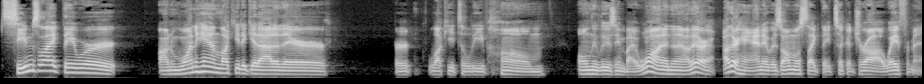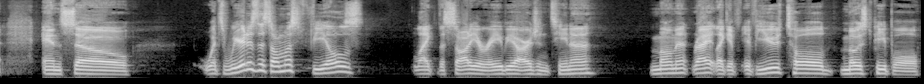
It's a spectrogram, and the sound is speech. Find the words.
seems like they were on one hand lucky to get out of there or lucky to leave home only losing by one. And then on the other, other hand it was almost like they took a draw away from it. And so what's weird is this almost feels like the Saudi Arabia Argentina moment, right? Like if if you told most people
